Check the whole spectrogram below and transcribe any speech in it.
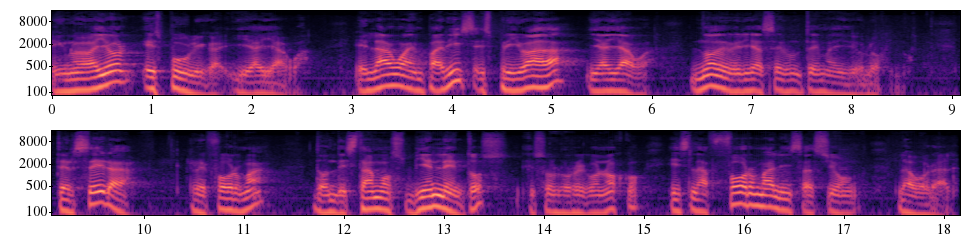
en Nueva York es pública y hay agua. El agua en París es privada y hay agua. No debería ser un tema ideológico. Tercera reforma, donde estamos bien lentos, eso lo reconozco, es la formalización laboral.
